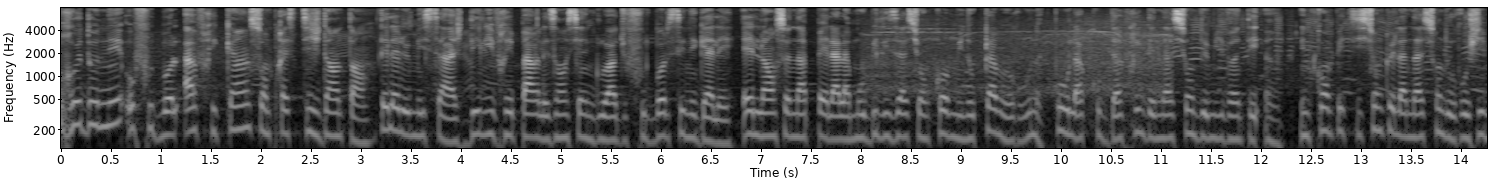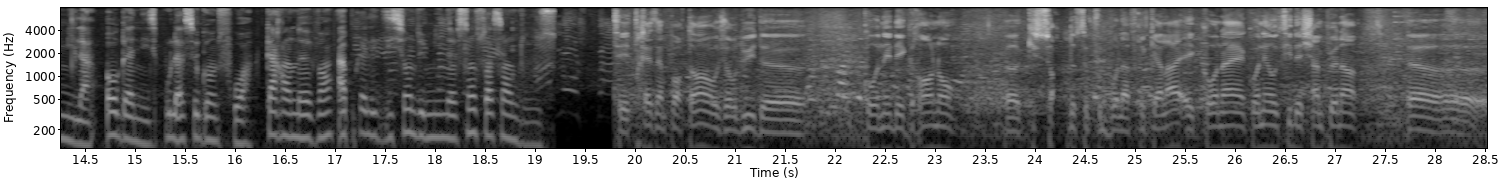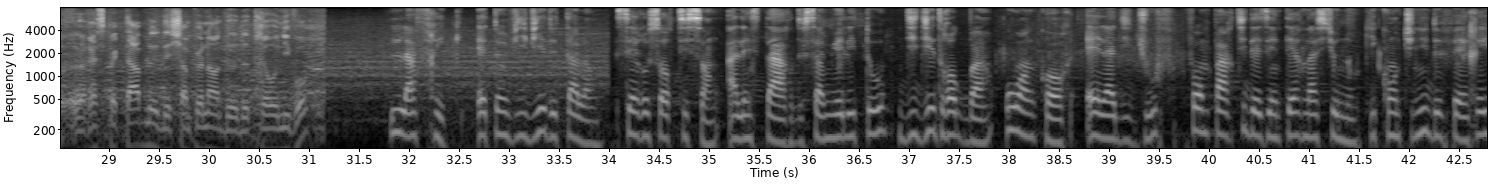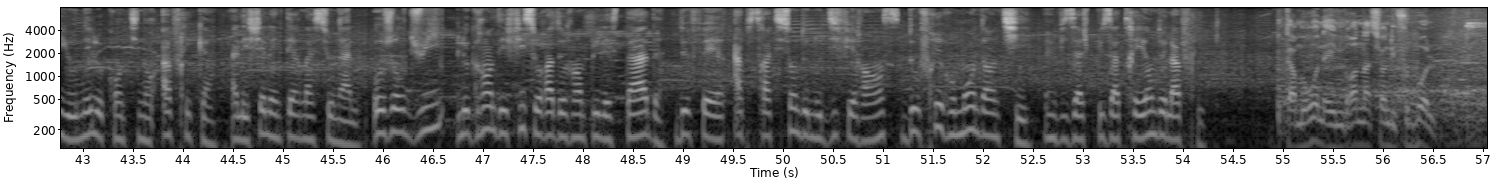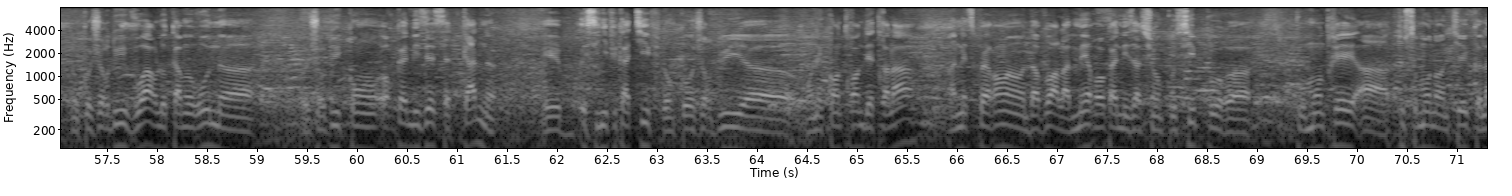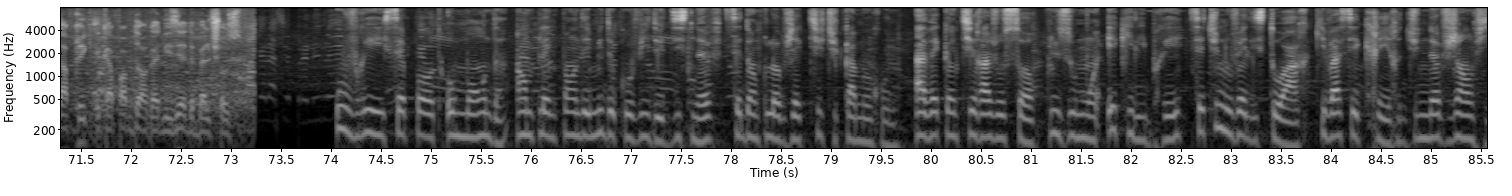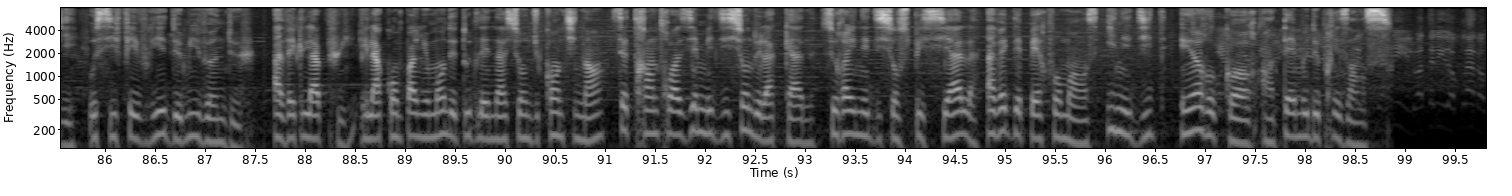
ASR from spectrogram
Redonner au football africain son prestige d'antan, tel est le message délivré par les anciennes gloires du football sénégalais. Elle lance un appel à la mobilisation commune au Cameroun pour la Coupe d'Afrique des Nations 2021, une compétition que la nation de Roger Mila organise pour la seconde fois, 49 ans après l'édition de 1972. C'est très important aujourd'hui de connaître des grands noms euh, qui sortent de ce football africain-là et qu'on ait, aussi des championnats euh, respectables, des championnats de très haut niveau. L'Afrique est un vivier de talents. Ses ressortissants, à l'instar de Samuel Eto'o, Didier Drogba ou encore El Hadji Diouf, font partie des internationaux qui continuent de faire rayonner le continent africain à l'échelle internationale. Aujourd'hui, le grand défi sera de remplir les stades, de faire abstraction de nos différences, d'offrir au monde entier un visage plus attrayant de l'Afrique. Le Cameroun est une grande nation du football. Donc aujourd'hui, voir le Cameroun euh, aujourd'hui organiser cette canne est, significatif. Donc aujourd'hui, euh, on est content d'être là en espérant d'avoir la meilleure organisation possible pour, euh, pour montrer à tout ce monde entier que l'Afrique est capable d'organiser de belles choses. Ouvrir ses portes au monde en pleine pandémie de Covid-19, c'est donc l'objectif du Cameroun. Avec un tirage au sort plus ou moins équilibré, c'est une nouvelle histoire qui va s'écrire du 9 janvier au 6 février 2022. Avec l'appui et l'accompagnement de toutes les nations du continent, cette 33e édition de la Cannes sera une édition spéciale avec des performances inédites et un record en termes de présence.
